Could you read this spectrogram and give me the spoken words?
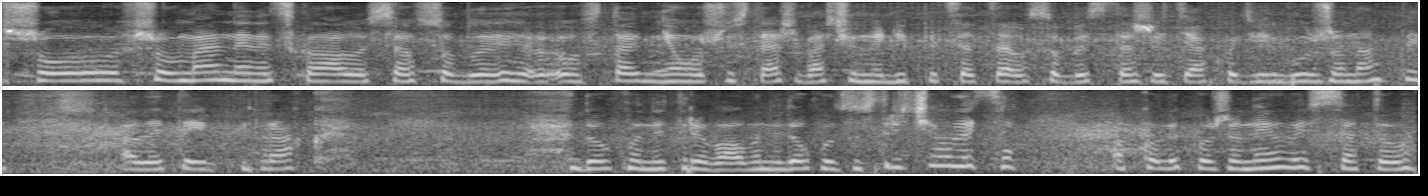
Що, що в мене не склалося особливо. Останнього щось теж бачу, не ліпиться це особисте життя, хоч він був жонатий, але той брак довго не тривав. Вони довго зустрічалися, а коли поженилися, то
